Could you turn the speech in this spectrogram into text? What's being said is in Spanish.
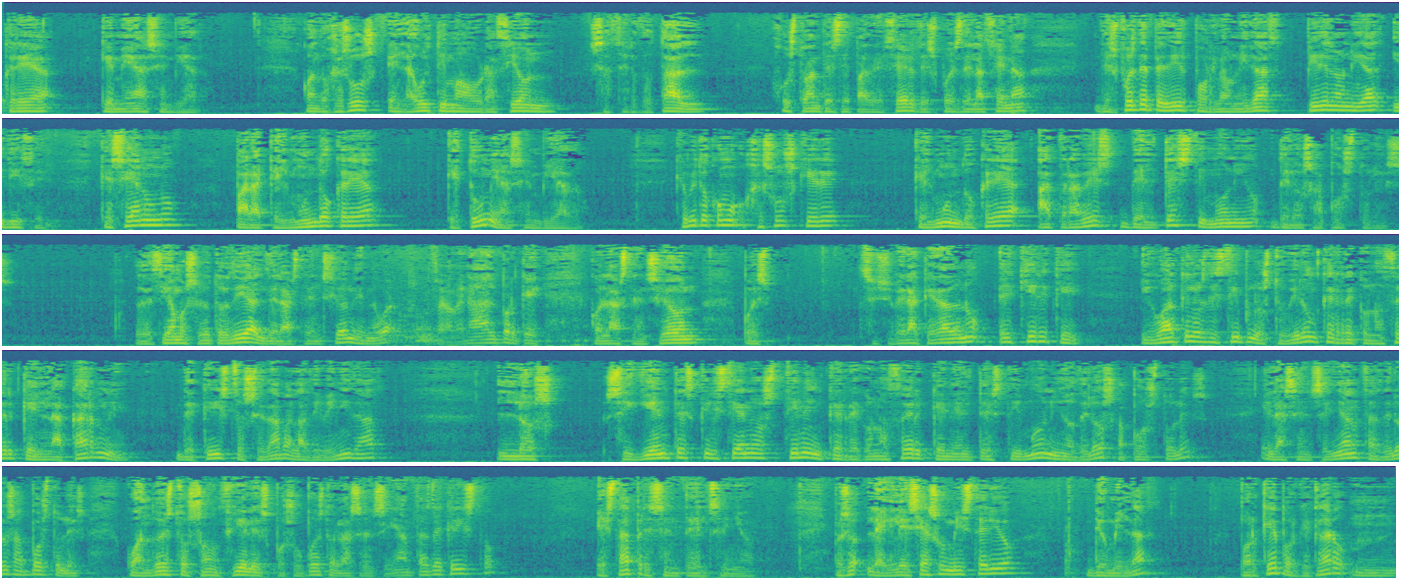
crea que me has enviado. Cuando Jesús, en la última oración sacerdotal, justo antes de padecer, después de la cena, después de pedir por la unidad, pide la unidad y dice, que sean uno para que el mundo crea que tú me has enviado. Qué bonito cómo Jesús quiere que el mundo crea a través del testimonio de los apóstoles. Lo decíamos el otro día, el de la ascensión, diciendo, bueno, fenomenal, porque con la ascensión, pues, se hubiera quedado, no. Él quiere que, igual que los discípulos tuvieron que reconocer que en la carne de Cristo se daba la divinidad, los siguientes cristianos tienen que reconocer que en el testimonio de los apóstoles, en las enseñanzas de los apóstoles, cuando estos son fieles, por supuesto, a las enseñanzas de Cristo, está presente el Señor. Por eso la iglesia es un misterio de humildad. ¿Por qué? Porque, claro, mm,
